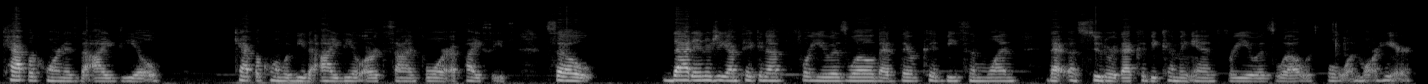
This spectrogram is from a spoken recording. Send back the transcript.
Capricorn is the ideal Capricorn would be the ideal earth sign for a Pisces. So that energy I'm picking up for you as well, that there could be someone that a suitor that could be coming in for you as well. Let's pull one more here.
